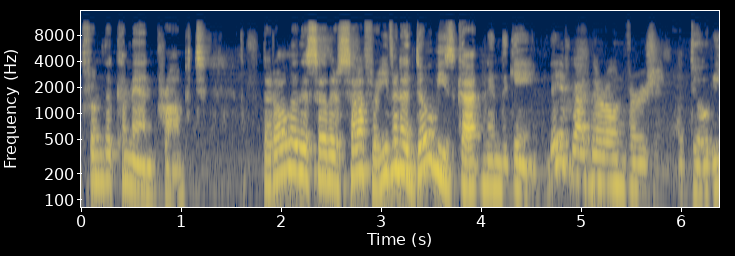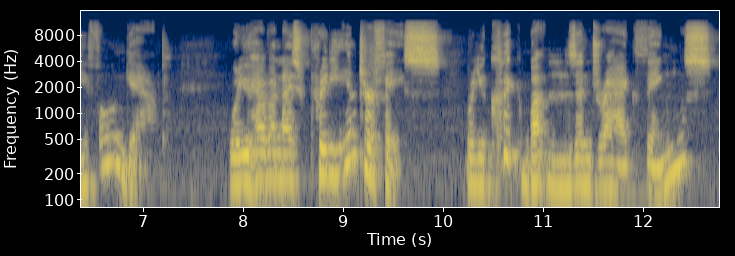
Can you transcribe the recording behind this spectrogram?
from the command prompt, but all of this other software, even Adobe's gotten in the game. They've got their own version, Adobe PhoneGap, where you have a nice pretty interface where you click buttons and drag things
